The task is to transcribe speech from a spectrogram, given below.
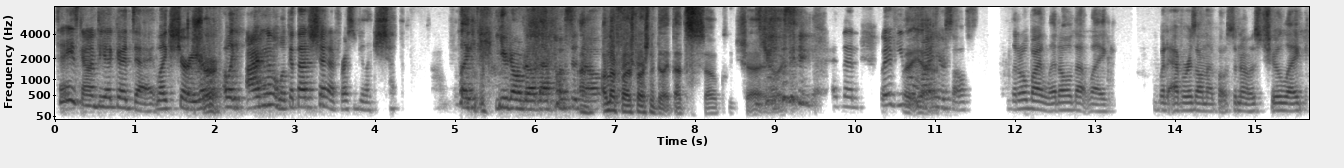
today's gonna be a good day. Like, sure, you're Sure. gonna like I'm gonna look at that shit at first and be like, shut the. Like you don't know that post-it note. I'm the first person to be like, that's so cliche. Like, and then but if you But, remind yeah. yourself little by little that like whatever is on that post-it note is true like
